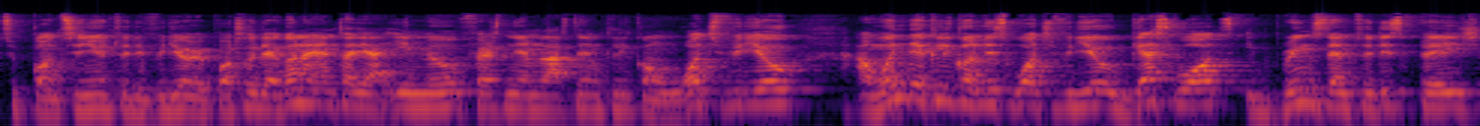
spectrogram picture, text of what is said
to continue to the video report. So they're going to enter their email, first name, last name, click on watch video. And when they click on this watch video, guess what? It brings them to this page.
